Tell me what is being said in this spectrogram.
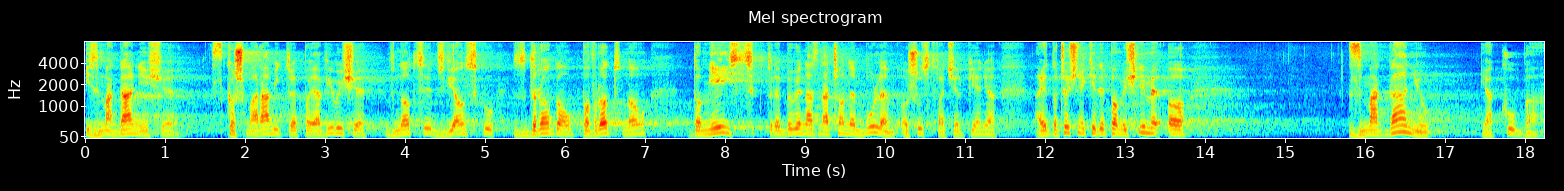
i zmaganie się z koszmarami, które pojawiły się w nocy w związku z drogą powrotną do miejsc, które były naznaczone bólem oszustwa, cierpienia, a jednocześnie, kiedy pomyślimy o zmaganiu Jakuba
